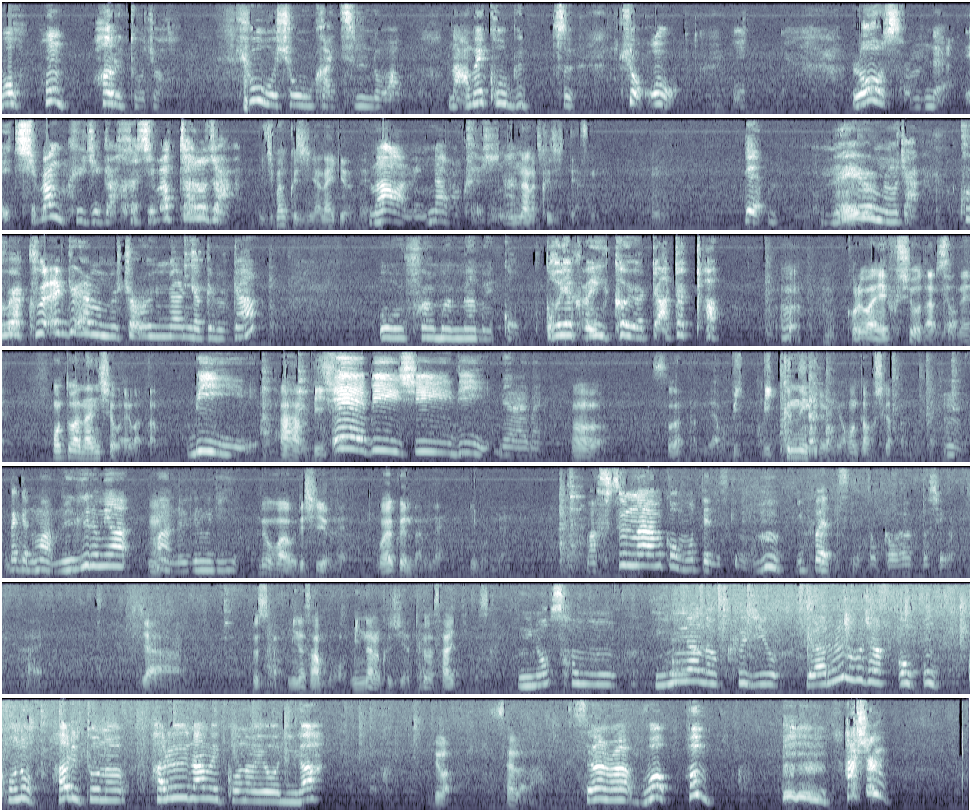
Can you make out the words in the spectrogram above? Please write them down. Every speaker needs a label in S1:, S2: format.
S1: おほんハルトじゃ今日紹介するのはなめこグッズ今日ローソンで一番くじが始まったのじゃ。
S2: 一番くじじゃないけどね。
S1: まあみんなのくじ
S2: みんなのくじってやつね。
S1: で見るのじゃ。これはクレゲームの商品なんだけどな王様なめこ500円以下やって当たった。
S2: これは F 賞なんだよね本当は何賞が良かったの
S1: ？B
S2: ああ
S1: ABCD 狙い目
S2: うん。そうだったんだよビビッグぬいぐるみが本当は欲しかったんだよね。
S1: うん。だけどまあぬいぐるみは、
S2: うん。
S1: まあぬいぐるみでいいよ。
S2: でもまあ嬉しいよね。500円ならねいいもんね。
S1: まあ普通のなめこを持ってるんですけど。うん。いっぱいやつとかは私が。
S2: はい。じゃあどうですか？皆さんもみんなのくじやってくださいって言うんですか？
S1: 皆さんもみんなのくじをやるのじゃ。おおこの春との春なめこのようにな。
S2: ではさよなら。
S1: さよなら。わっほんうん。はっしゅん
